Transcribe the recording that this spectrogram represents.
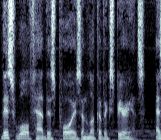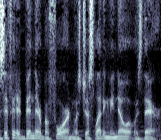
This wolf had this poise and look of experience, as if it had been there before and was just letting me know it was there.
